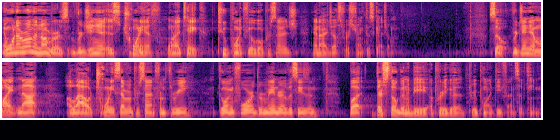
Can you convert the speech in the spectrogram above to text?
And when I run the numbers, Virginia is 20th when I take two point field goal percentage and I adjust for strength of schedule. So, Virginia might not allow 27% from three going forward the remainder of the season, but they're still going to be a pretty good three point defensive team.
